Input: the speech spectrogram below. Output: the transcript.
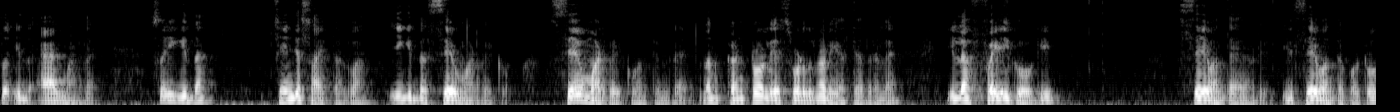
ಸೊ ಇದು ಆ್ಯಡ್ ಮಾಡಿದೆ. ಸೊ ಈಗಿದ್ದ ಚೇಂಜಸ್ ಆಯ್ತಲ್ವಾ? ಈಗಿದ್ದ ಸೇವ್ ಮಾಡಬೇಕು. ಸೇವ್ ಮಾಡಬೇಕು ಅಂತಂದರೆ ನಾನು ಕಂಟ್ರೋಲ್ ಎಸ್ ಹೊಡೆದ್ರು ನಡೆಯುತ್ತೆ ಅದರಲ್ಲೇ. ಇಲ್ಲ ಫೈಲ್ಗೆ ಹೋಗಿ ಸೇವ್ ಅಂತ ಇದೆ ನೋಡಿ. ಇಲ್ಲಿ ಸೇವ್ ಅಂತ ಕೊಟ್ಟರು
